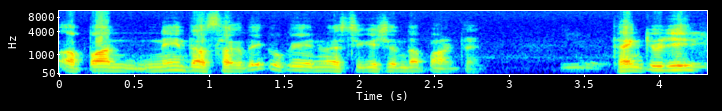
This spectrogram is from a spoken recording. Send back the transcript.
ਆਪਾਂ ਨਹੀਂ ਦੱਸ ਸਕਦੇ ਕਿਉਂਕਿ ਇਨਵੈਸਟੀਗੇਸ਼ਨ ਦਾ ਪਾਰਟ ਹੈ। Thank you ji.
